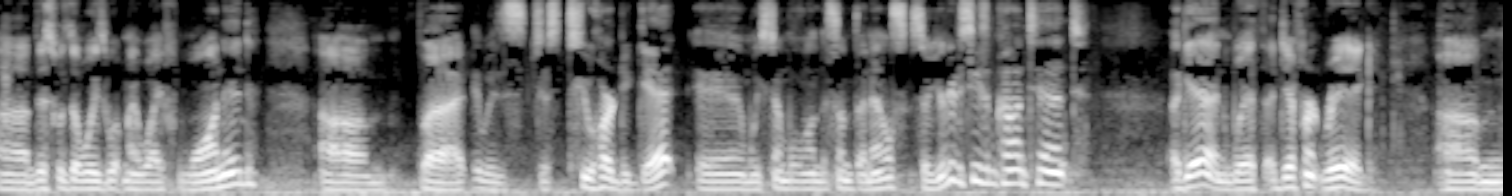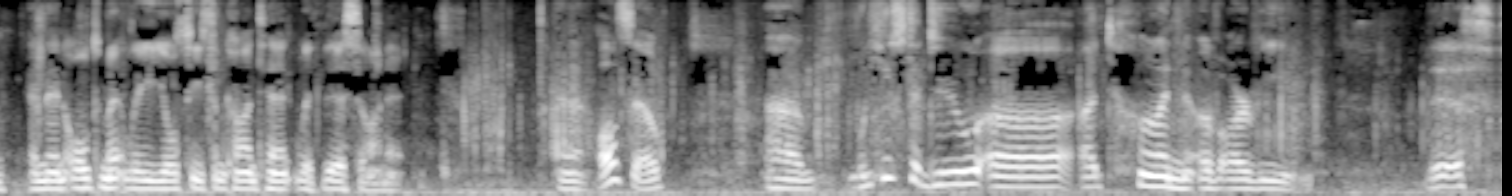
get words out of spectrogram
Uh, this was always what my wife wanted, um, but it was just too hard to get and we stumbled onto something else. So you're gonna see some content again with a different rig. Um, and then ultimately you'll see some content with this on it. Uh, also, um, we used to do uh, a ton of RVing. This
